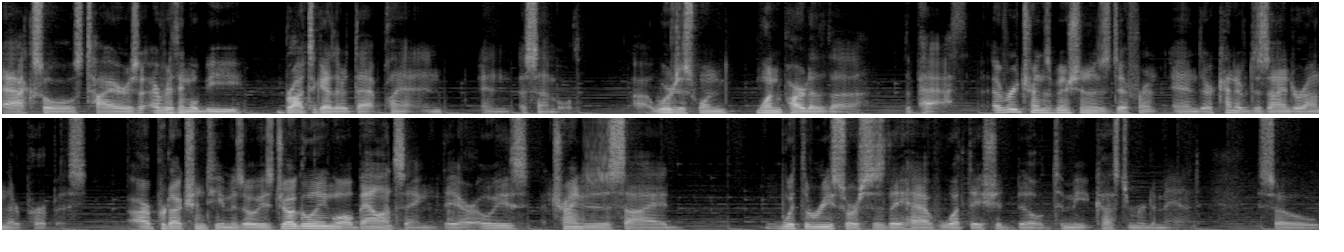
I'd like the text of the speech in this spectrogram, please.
axles, tires, everything will be brought together at that plant and, and assembled. Uh, we're just one, one part of the, the path. Every transmission is different and they're kind of designed around their purpose. Our production team is always juggling while balancing. They are always trying to decide with the resources they have what they should build to meet customer demand. So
